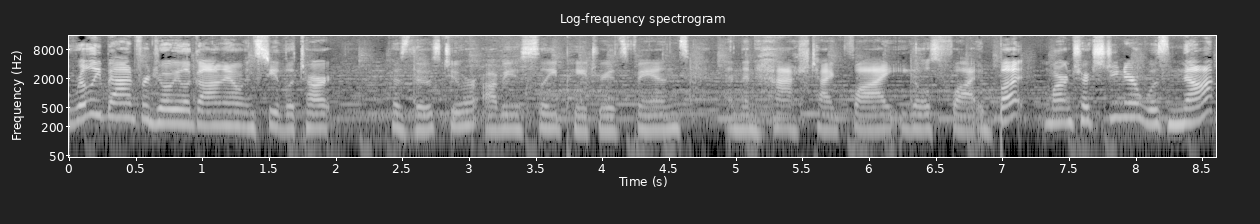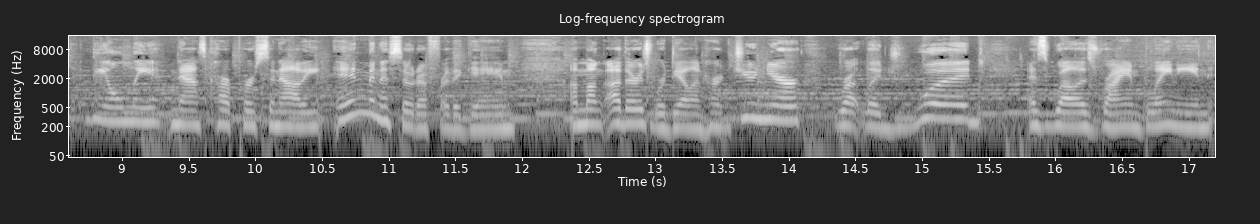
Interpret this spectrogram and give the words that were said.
really bad for Joey Logano and Steve Letarte because those two are obviously Patriots fans. And then hashtag fly, Eagles fly. But Martin Truex Jr. was not the only NASCAR personality in Minnesota for the game. Among others were Dale Earnhardt Jr., Rutledge Wood, as well as Ryan Blaney. And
